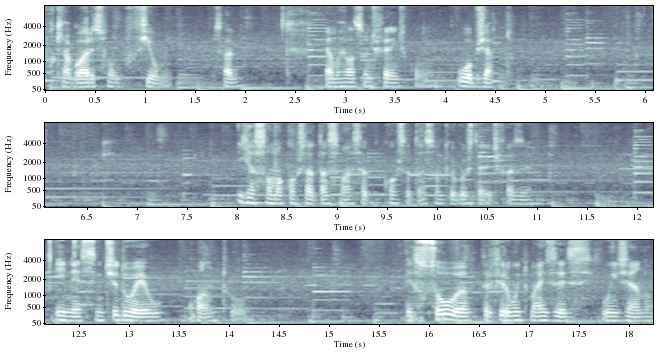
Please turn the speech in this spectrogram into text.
porque agora isso é um filme, sabe? É uma relação diferente com o objeto. E é só uma constatação, essa constatação que eu gostaria de fazer. E nesse sentido, eu, quanto pessoa, prefiro muito mais esse, o ingênuo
